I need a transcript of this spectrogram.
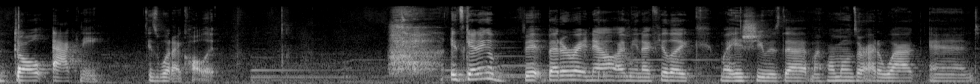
adult acne is what I call it. It's getting a bit better right now. I mean, I feel like my issue is that my hormones are out of whack and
